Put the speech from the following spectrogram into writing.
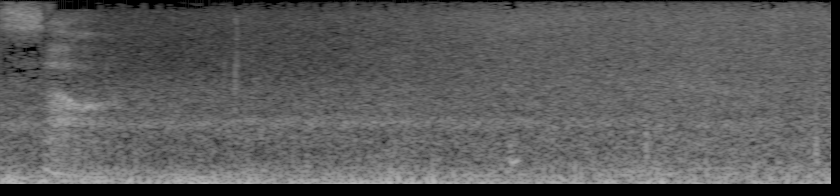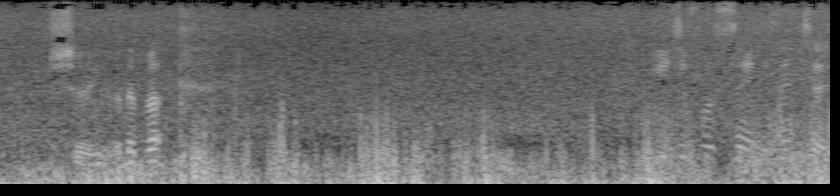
So. show you the back. Beautiful scene, isn't it?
